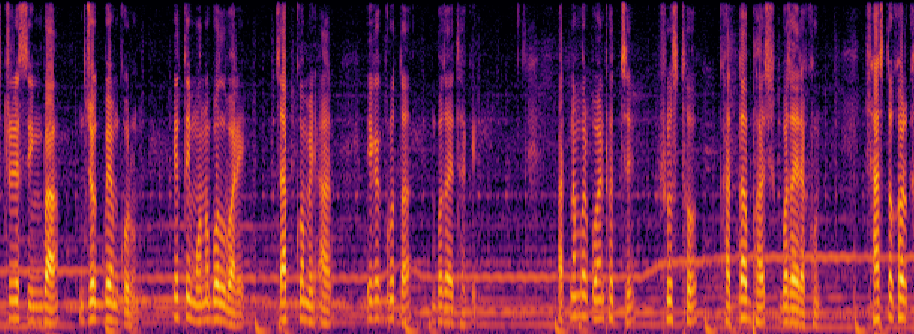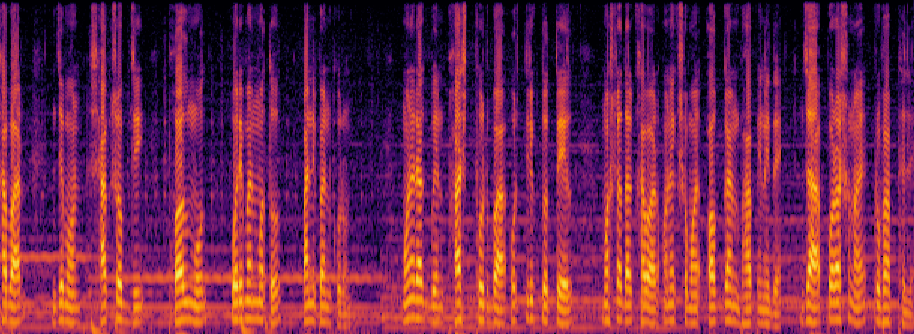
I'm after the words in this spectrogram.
স্ট্রেচিং বা যোগব্যায়াম করুন। এতে মনোবল বাড়ে, চাপ কমে আর একাগ্রতা বজায় থাকে। আট নম্বর পয়েন্ট হচ্ছে সুস্থ খাদ্যাভ্যাস বজায় রাখুন। স্বাস্থ্যকর খাবার যেমন শাকসবজি, ফলমূল, পরিমাণ মতো পানি পান করুন। মনে রাখবেন ফাস্ট ফুড বা অতিরিক্ত তেল মশলাদার খাবার অনেক সময় অজ্ঞান ভাব এনে দেয়, যা পড়াশোনায় প্রভাব ফেলে।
